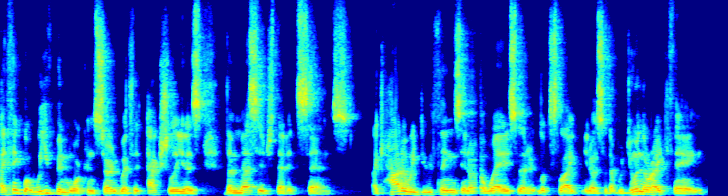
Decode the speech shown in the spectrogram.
I think what we've been more concerned with actually is the message that it sends. Like, how do we do things in a way so that it looks like, you know, so that we're doing the right thing,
